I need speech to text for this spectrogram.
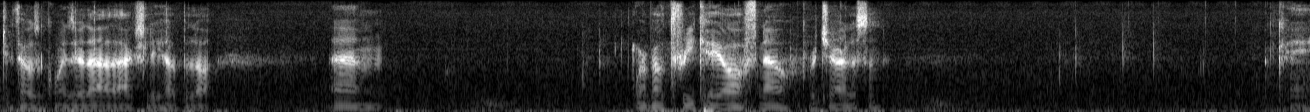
2,000 coins there. That'll actually help a lot. Um, we're about 3k off now, Richarlison. Okay,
